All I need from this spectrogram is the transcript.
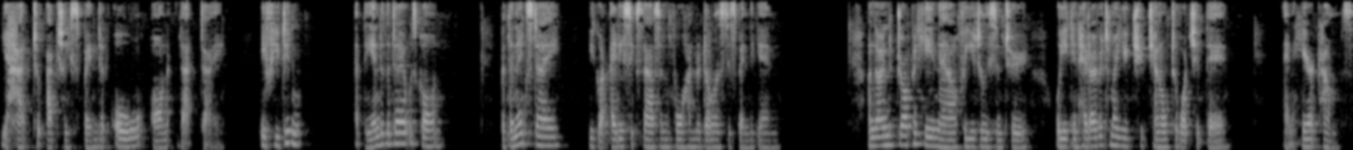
you had to actually spend it all on that day. If you didn't, at the end of the day, it was gone. But the next day, you got $86,400 to spend again. I'm going to drop it here now for you to listen to, or you can head over to my YouTube channel to watch it there. And here it comes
